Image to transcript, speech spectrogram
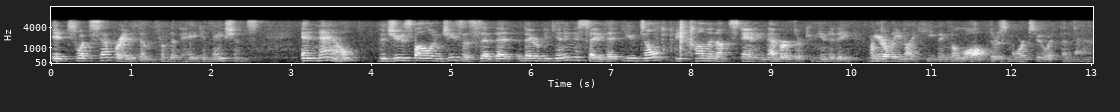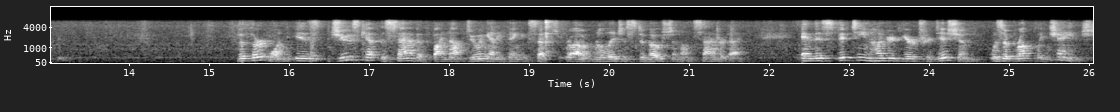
It's what separated them from the pagan nations. And now, the Jews following Jesus said that they are beginning to say that you don't become an upstanding member of their community merely by keeping the law. There's more to it than that. The third one is Jews kept the Sabbath by not doing anything except uh, religious devotion on Saturday. And this 1500 year tradition was abruptly changed.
